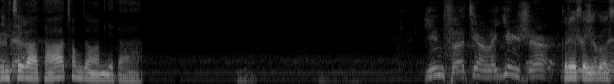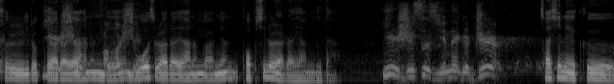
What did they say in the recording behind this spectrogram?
일체가 다 청정합니다. 그래서 이것을 이렇게 알아야 하는데 무엇을 알아야 하는가 하면 법신을 알아야 합니다. 자신의 그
